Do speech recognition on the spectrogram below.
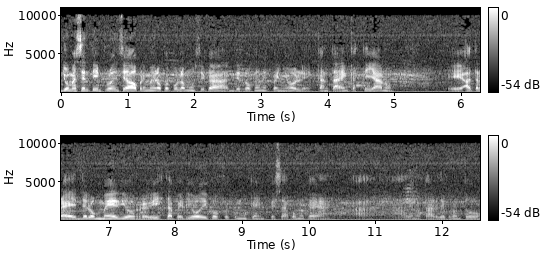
yo me sentí influenciado primero fue por la música de rock en español, eh, cantada en castellano eh, a través de los medios, revistas, periódicos, fue como que empecé como que a, denotar de pronto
